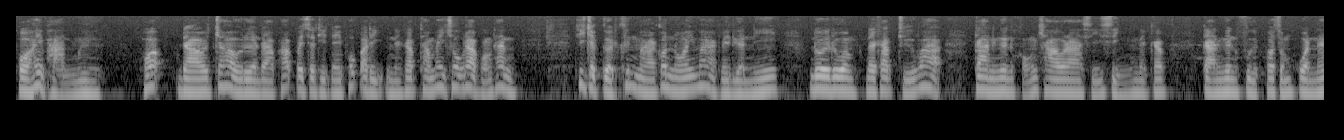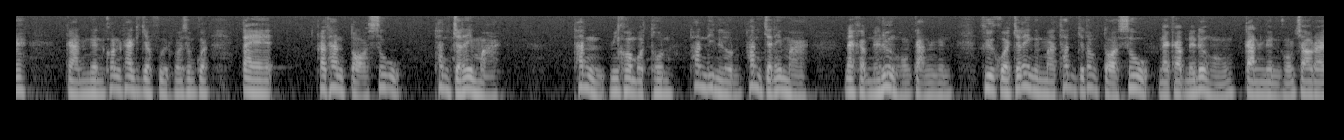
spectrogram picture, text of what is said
พอให้ผ่านมือ เพราะดาวเจ้าเรือนราพะไปสถิตในภพอรินะครับทำให้โชคลาภของท่าน ที่จะเกิดขึ้นมาก็น้อยมากในเดือนนี้ โดยรวมนะครับ ถือว่าการเงินของชาวราศีสิงห์นะครับ การเงินฝืดพอสมควรนะ การเงินค่อนข้างที่จะฝืดพอสมควร แต่ถ้าท่านต่อสู้ท่านจะได้มา ท่านมีความอดทน ท่านดิ้นรนท่านจะได้มานะครับในเรื่องของการเงิน คือกว่าจะได้เงินมาท่านจะต้องต่อสู้นะครับในเรื่องของการเงินของชาวรา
